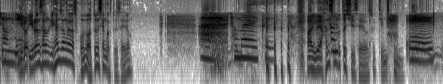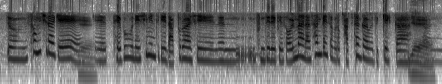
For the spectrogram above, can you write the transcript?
좀 예. 이런 이런 사람들이 현장 나가서 보면 어떤 생각 드세요? 아 정말 그 아 왜 한숨부터 쉬세요, 소- 팀장님? 예, 좀 성실하게 예. 이렇게 대부분의 시민들이 납부를 하시는 분들에 비해서 얼마나 상대적으로 박탈감을 느낄까. 예.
